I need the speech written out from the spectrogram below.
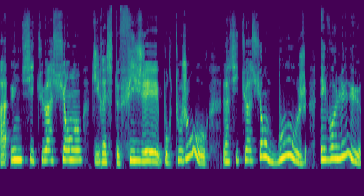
à une situation qui reste figée pour toujours. La situation bouge, évolue.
